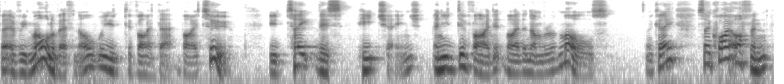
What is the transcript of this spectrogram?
for every mole of ethanol, well, you'd divide that by 2. You'd take this heat change and you'd divide it by the number of moles. Okay, so quite often,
